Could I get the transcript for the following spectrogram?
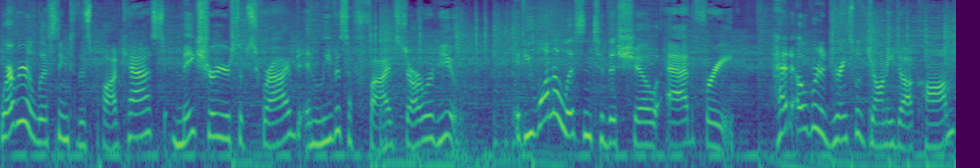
Wherever you're listening to this podcast, make sure you're subscribed and leave us a five star review. If you want to listen to this show ad free, head over to drinkswithjohnny.com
